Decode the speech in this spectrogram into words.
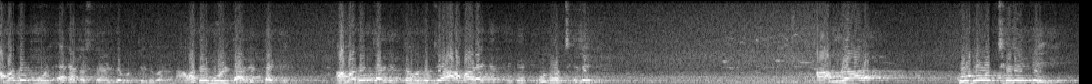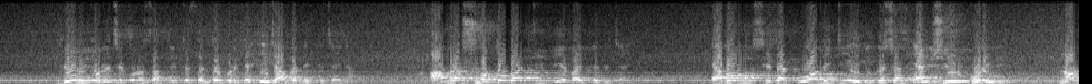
আমাদের মূল একাদশ শ্রেণীতে ভর্তি হতে পারবেন। আমাদের মূল টার্গেটটা কি? আমাদের টার্গেটটা হলো যে আমার এখান থেকে কোনো ছেলে, আমরা কোনো ছেলেকেই ফেল করেছে কোনো সাবজেক্টে সেন্টার পরীক্ষায় এইটা আমরা দেখতে চাই না। আমরা শতবার ফাইভ পেতে চাই। এবং সেটা কোয়ালিটি এডুকেশন এনশিওর করে। নট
